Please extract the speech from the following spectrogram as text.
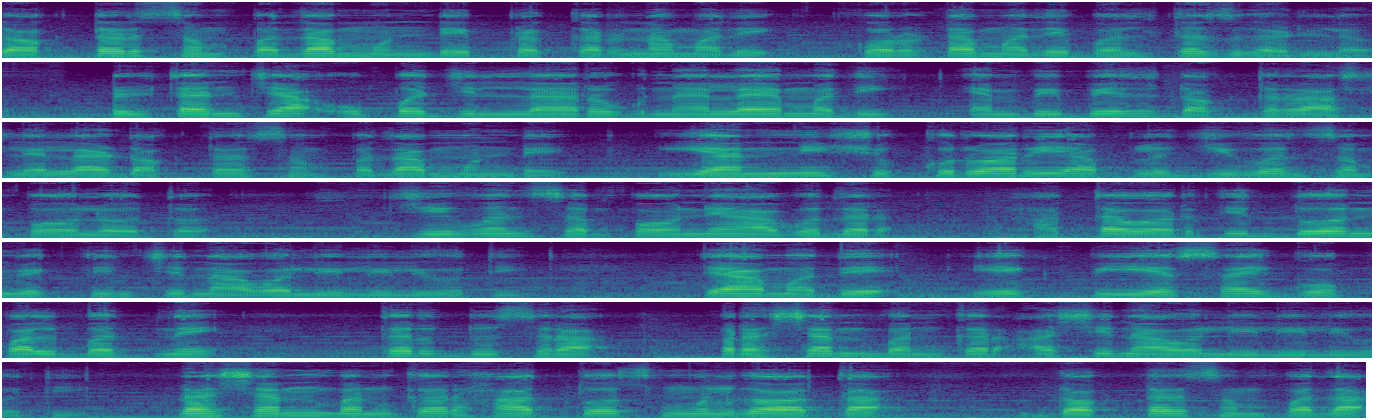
डॉक्टर संपदा मुंडे प्रकरणामध्ये कोर्टामध्ये भलतंच घडलं. फलटणच्या उपजिल्हा रुग्णालयामध्ये M B B S doctor असलेल्या डॉक्टर संपदा मुंडे यांनी शुक्रवारी आपलं जीवन संपवलं होतं. जीवन संपवण्या अगोदर हातावरती दोन व्यक्तींची नावं लिहिलेली होती. त्यामध्ये एक P S I Gopal Badne तर दुसरा प्रशांत बनकर अशी नावं लिहिलेली होती. प्रशांत बनकर हा तोच मुलगा होता डॉक्टर संपदा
